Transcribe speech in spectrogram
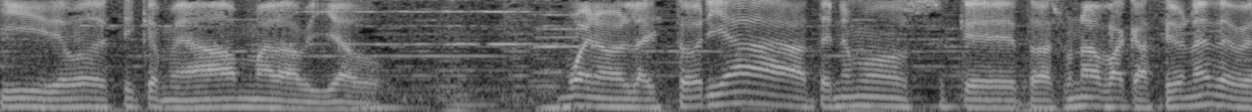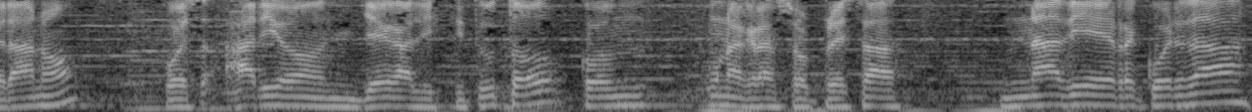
y debo decir que me ha maravillado. Bueno, en la historia tenemos que tras unas vacaciones de verano, pues Arion llega al instituto con una gran sorpresa. Nadie recuerda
